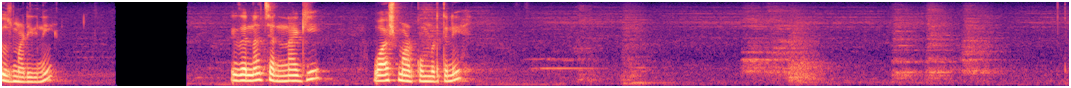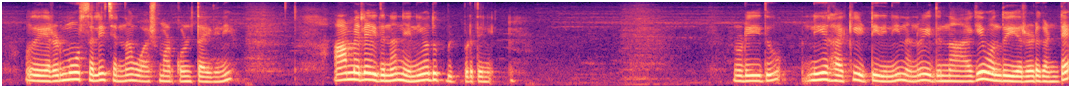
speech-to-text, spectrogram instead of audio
ಯೂಸ್ ಮಾಡಿದ್ದೀನಿ. ಇದನ್ನು ಚೆನ್ನಾಗಿ ವಾಶ್ ಮಾಡ್ಕೊಂಬಿಡ್ತೀನಿ ಎರಡು ಮೂರು ಸಲ ಚೆನ್ನಾಗಿ ವಾಶ್ ಮಾಡ್ಕೊಳ್ತಾ ಇದ್ದೀನಿ. ಆಮೇಲೆ ಇದನ್ನು ನೆನೆಯೋದಕ್ಕೆ ಬಿಟ್ಬಿಡ್ತೀನಿ. ನೋಡಿ, ಇದು ನೀರು ಹಾಕಿ ಇಟ್ಟಿದ್ದೀನಿ. ನಾನು ಇದನ್ನು ಹಾಗೆ ಒಂದು ಎರಡು ಗಂಟೆ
